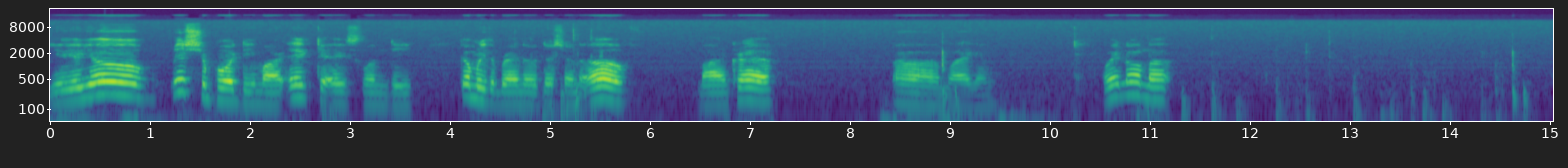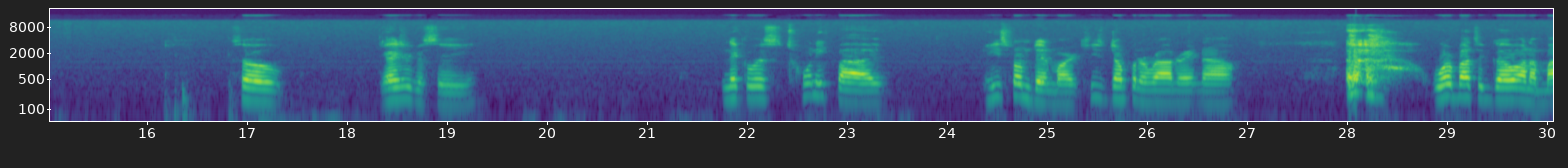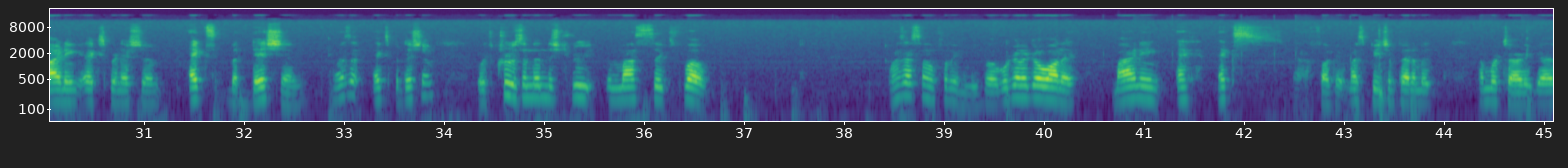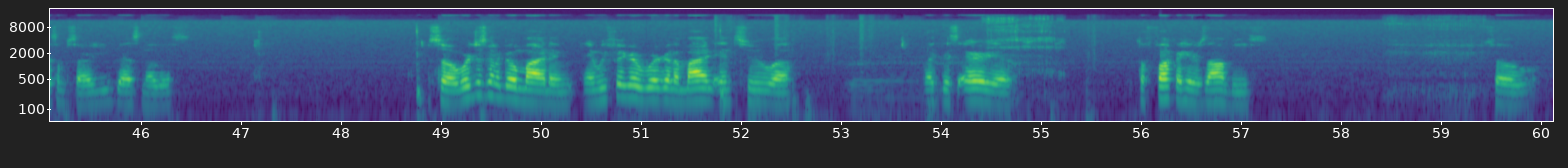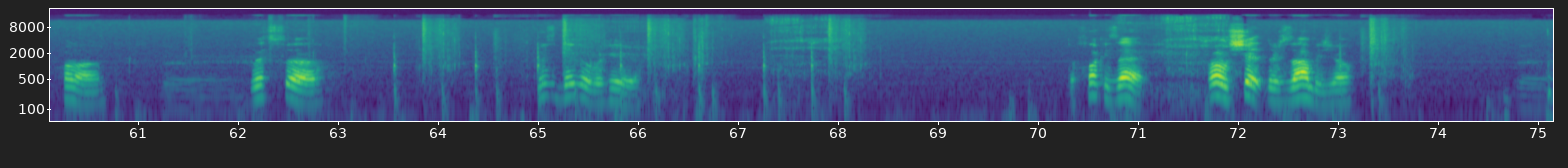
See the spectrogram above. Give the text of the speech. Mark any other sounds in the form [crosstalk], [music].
Yo yo yo! It's your boy Deemar, aka Slim D, Come with a brand new edition of Minecraft. Oh, I'm lagging. Wait, no, I'm not. So, as you can see, Nicolas, 25, he's from Denmark. He's jumping around right now. We're about to go on a mining expedition. Expedition. What is it? Expedition? We're cruising in the street in my six float. Why does that sound funny to me? But we're gonna go on a mining ex. ex ah, fuck it. My speech impediment. I'm retarded, guys. I'm sorry. You guys know this. So we're just gonna go mining, and we figure we're gonna mine into uh, like this area. The fuck! I hear zombies. So hold on. Let's uh, let's dig over here. The fuck is that? Oh shit! There's zombies, yo.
